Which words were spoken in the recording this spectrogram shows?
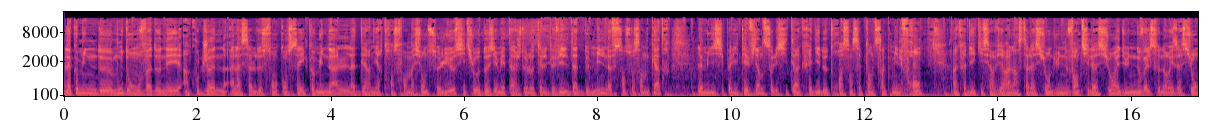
La commune de Moudon va donner un coup de jeune à la salle de son conseil communal. La dernière transformation de ce lieu, situé au deuxième étage de l'hôtel de ville, date de 1964. La municipalité vient de solliciter un crédit de 375 000 francs. Un crédit qui servira à l'installation d'une ventilation et d'une nouvelle sonorisation.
